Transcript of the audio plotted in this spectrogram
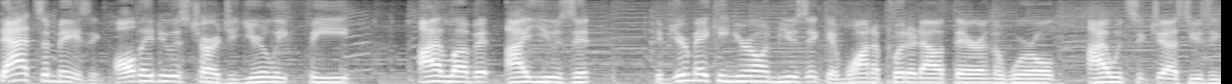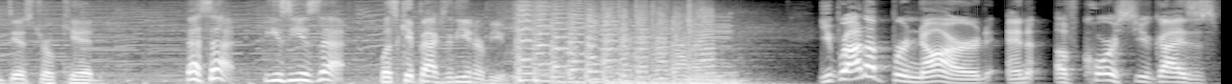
That's amazing. All they do is charge a yearly fee. I love it. I use it. If you're making your own music and want to put it out there in the world, I would suggest using DistroKid. That's that. Easy as that. Let's get back to the interview. You brought up Bernard, and of course, your guys'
